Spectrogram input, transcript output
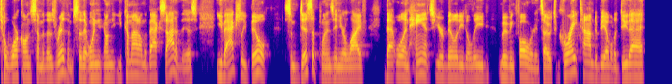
to work on some of those rhythms so that when you come out on the back side of this you've actually built some disciplines in your life that will enhance your ability to lead moving forward. And so it's a great time to be able to do that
